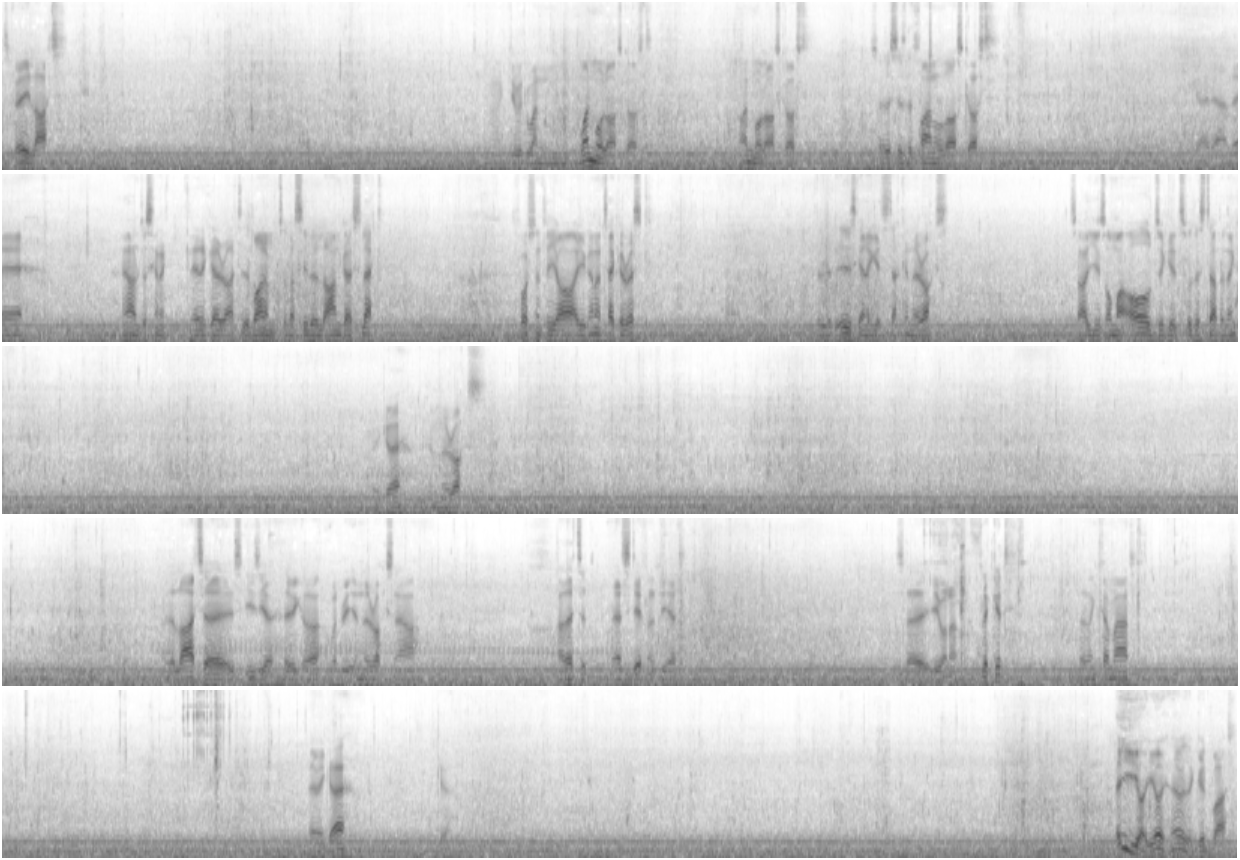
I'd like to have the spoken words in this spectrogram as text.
It's very light. Give it one one more last cast. One more last cast. So this is the final last cast. There. Now I'm just gonna let it go right to the bottom until I see the line go slack. Fortunately, oh, you're gonna take a risk because it is gonna get stuck in the rocks. So I use all my old jigheads for this type of thing. There we go, in the rocks. The lighter is easier. There we go. But we're in the rocks now. Oh, that's it. That's definitely it. So you want to flick it, doesn't come out. There we go. Go. Ay, ay, that was a good bite.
